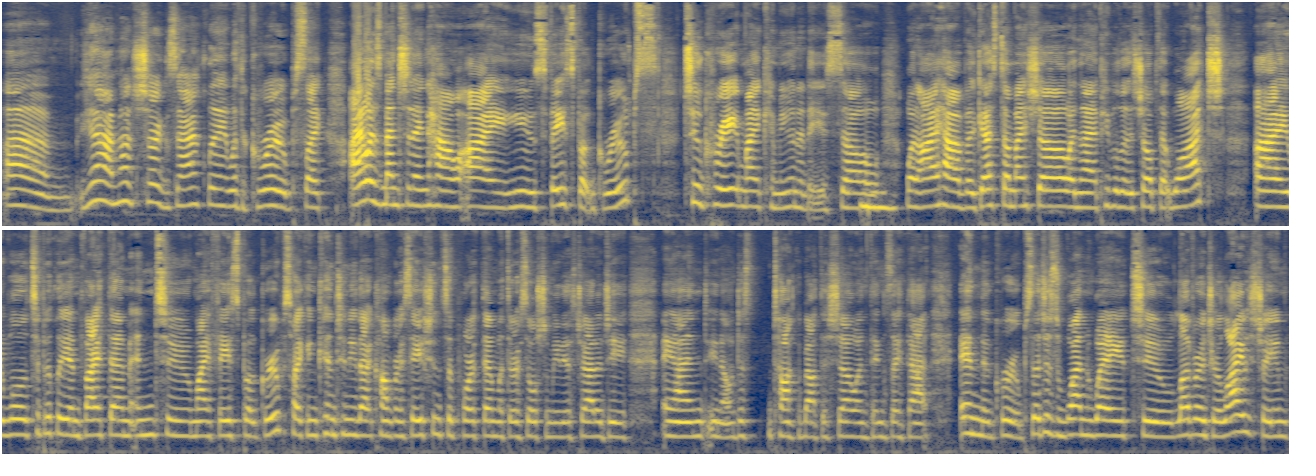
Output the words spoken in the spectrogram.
Um, yeah, I'm not sure exactly with groups. Like I was mentioning how I use Facebook groups to create my community. So mm. when I have a guest on my show and I have people that show up that watch, I will typically invite them into my Facebook group so I can continue that conversation, support them with their social media strategy, and you know just talk about the show and things like that in the group. So that's just one way to leverage your live stream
